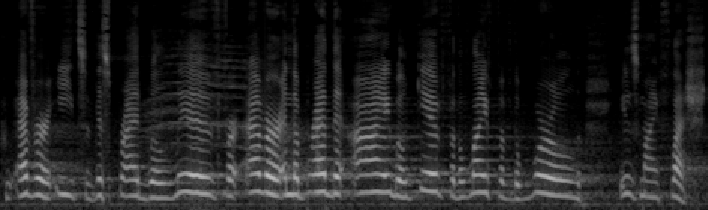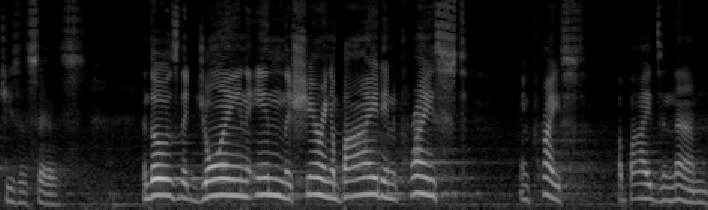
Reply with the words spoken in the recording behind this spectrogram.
Whoever eats of this bread will live forever, and the bread that I will give for the life of the world is my flesh, Jesus says and those that join in the sharing abide in Christ, and Christ abides in them.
